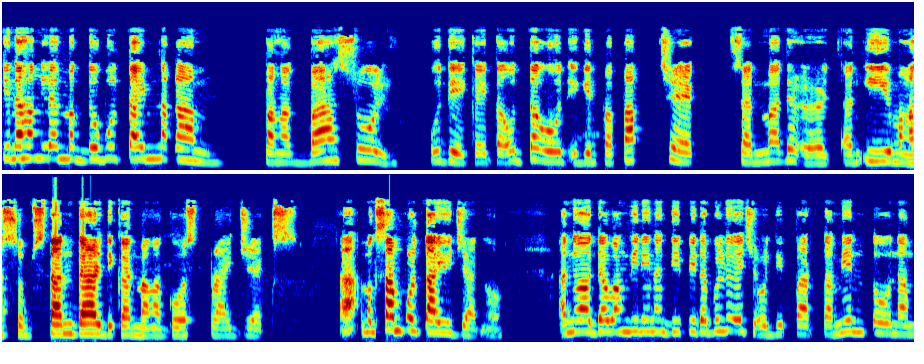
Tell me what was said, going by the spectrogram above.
kinahanglan mag-double time na kam. Pangagbasol, Ude, kay taod-taod, igin pa fact check sa Mother Earth ang iyo mga substandard ikan mga ghost projects. Ah, mag-sample tayo diyan, oh. Ano daw ang meaning ng DPWH o Departamento ng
